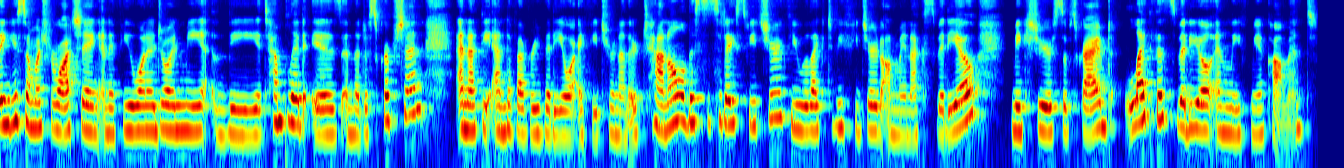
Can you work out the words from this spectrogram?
Thank you so much for watching and if you want to join me the template is in the description and at the end of every video I feature another channel. This is today's feature. If you would like to be featured on my next video make sure you're subscribed, like this video and leave me a comment.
